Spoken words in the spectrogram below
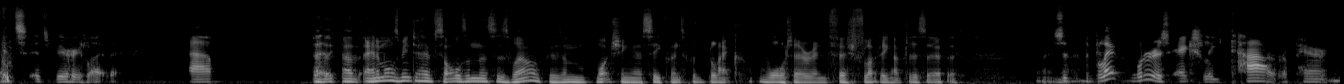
it's it's very like that. Um, Are, the, are animals meant to have souls in this as well? Because I'm watching a sequence with black water and fish floating up to the surface. Right so now. the black water is actually tar apparently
